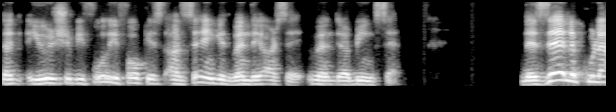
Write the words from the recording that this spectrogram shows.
that you should be fully focused on saying it when they are say, when they are being said. That's according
